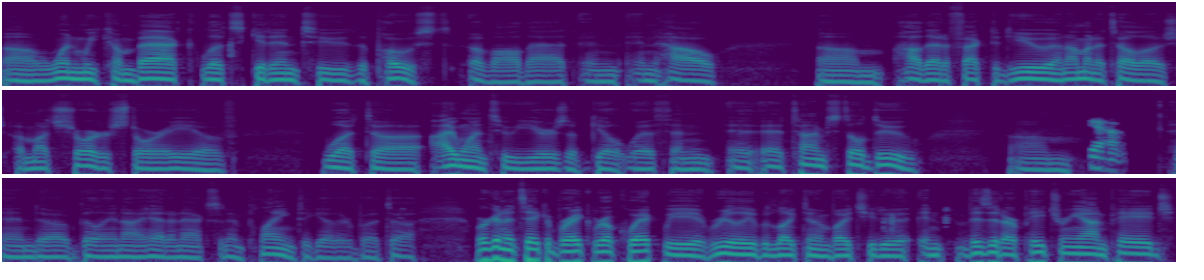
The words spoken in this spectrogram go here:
uh, when we come back, let's get into the post of all that and and how um, how that affected you, and I'm going to tell a, a much shorter story of what uh, I went through years of guilt with, and at, at times still do. Um, Yeah. and uh, Billy and I had an accident playing together. But uh, we're going to take a break real quick. We really would like to invite you to in, visit our Patreon page,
